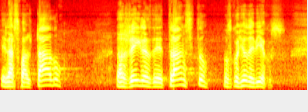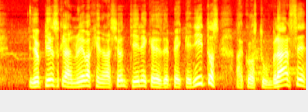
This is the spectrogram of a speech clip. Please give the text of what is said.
el asfaltado, las reglas de tránsito, nos cogió de viejos. Yo pienso que la nueva generación tiene que desde pequeñitos acostumbrarse,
